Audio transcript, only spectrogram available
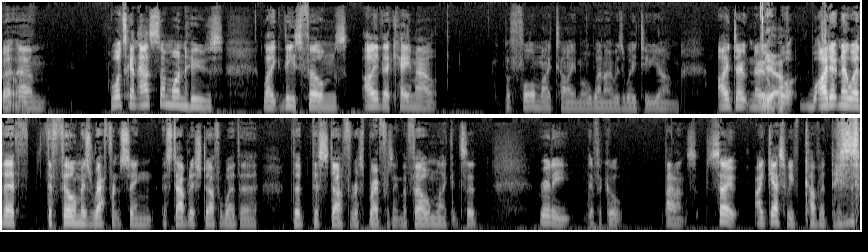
But So- um, once again, as someone who's like these films either came out before my time or when I was way too young, I don't know Yeah. what I don't know whether the film is referencing established stuff or whether the the stuff is referencing the film. Like it's a really difficult balance. So I guess we've covered these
